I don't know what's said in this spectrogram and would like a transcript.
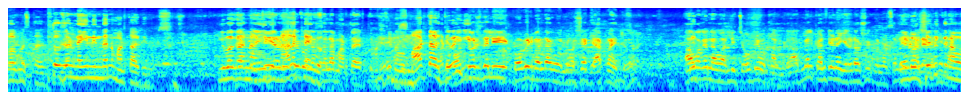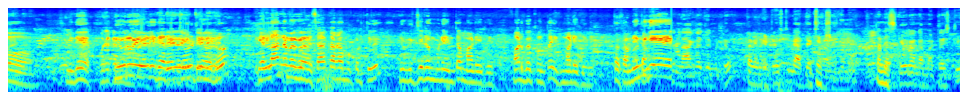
ಭಾಗವಹಿಸ್ತಾರೆ ಟೂ ತೌಸಂಡ್ ನೈನಿಂದನೂ ಮಾಡ್ತಾ ಇದ್ದೀವಿ. ಇವಾಗ ನಾ ನಾಲ್ಕನೇದು ಸಲ ಮಾಡ್ತಾ ಇರ್ತೀವಿ. ನಾವು ಮಾಡ್ತಾ ಇರ್ತೀವಿ. ಒಂದು ವರ್ಷದಲ್ಲಿ ಕೋವಿಡ್ ಬಂದಾಗ ಒಂದು ವರ್ಷ ಗ್ಯಾಪ್ ಆಯಿತು. ಆವಾಗ ನಾವು ಅಲ್ಲಿ ಚೌಟ್ರಿ ಓಪನ್ ಮಾಡಿದ್ವಿ. ಆದ್ಮೇಲೆ ಕಂಟಿನ್ಯೂ ಎರಡು ವರ್ಷಕ್ಕೆ ಒಂದೊಂದ್ಸಲ ಎರಡು ವರ್ಷದಕ್ಕೆ ನಾವು ಇದೇ ಇವರು ಹೇಳಿದ್ದಾರೆ ಚೌಟ್ರಿ ಅವರು. ಎಲ್ಲ ನಮಗೆ ಸಹಕಾರ ಕೊಡ್ತೀವಿ. ನೀವು ವಿಜೃಂಭಣೆ ಅಂತ ಮಾಡಿದ್ದೀವಿ ಮಾಡಬೇಕು ಅಂತ ಇದು ಮಾಡಿದ್ದೀವಿ. ನಿಮಗೆ ನಾಗರಾಜ್ ಅಂದ್ಬಿಟ್ಟು ಟ್ರಸ್ಟಿನ ಅಧ್ಯಕ್ಷರಾಗಿದ್ದೀನಿ ಇವರು ನಮ್ಮ ಟ್ರಸ್ಟಿ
